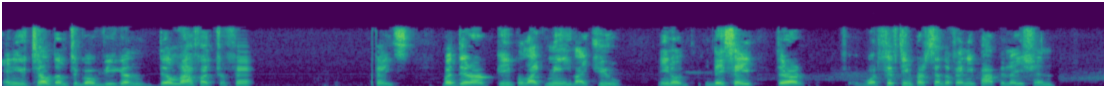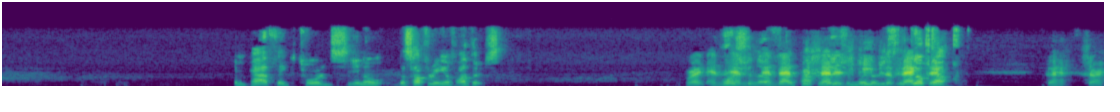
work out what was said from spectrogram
and you tell them to go vegan, they'll laugh at your face. But there are people like me, like you. You know, they say there are what 15% of any population empathic towards you know the suffering of others. Right, and and, and that percentage keeps affecting. Go ahead. Sorry.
